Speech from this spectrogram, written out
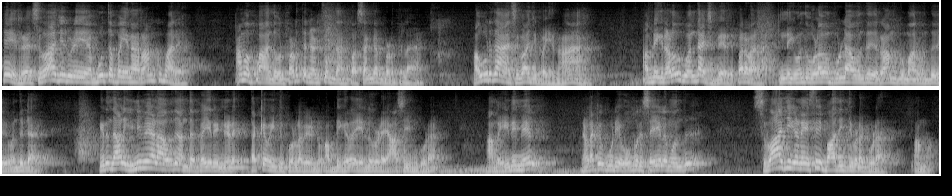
ஏய் ர- சிவாஜியினுடைய மூத்த பையனா ராம்குமார்? ஆமாப்பா அந்த ஒரு படத்தை நடிச்சிருந்தாருப்பா சங்கர் படத்தில். அவர் தான் சிவாஜி பையனா? அப்படிங்கிற அளவுக்கு வந்தாச்சு பேர். பரவாயில்ல. இன்றைக்கி வந்து உலகம் ஃபுல்லாக வந்து ராம்குமார் வந்து வந்துட்டார். இருந்தாலும் இனிமேலாவது அந்த பெயரை நிலை தக்க வைத்து கொள்ள வேண்டும் அப்படிங்கிறத எல்லோருடைய ஆசையும் கூட. ஆமாம் இனிமேல் நடக்கக்கூடிய ஒவ்வொரு செயலும் வந்து சிவாஜி கணேசனை பாதித்து விடக்கூடாது. ஆமாம்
